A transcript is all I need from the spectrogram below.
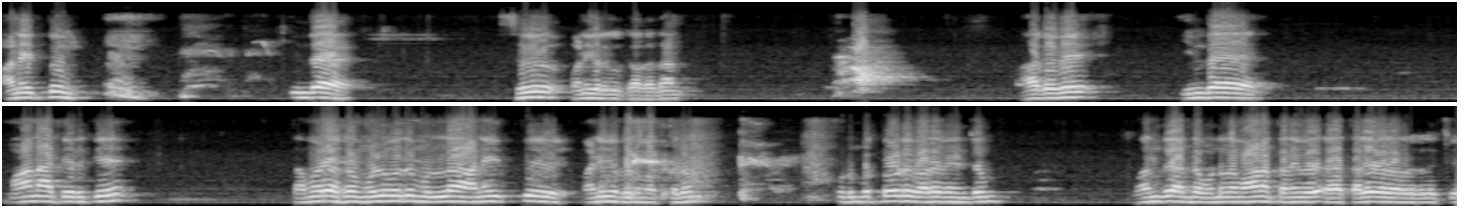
அனைத்தும் இந்த சிறு வணிகர்களுக்காக தான். ஆகவே இந்த மாநாட்டிற்கு தமிழகம் முழுவதும் உள்ள அனைத்து வணிக பெருமக்களும் குடும்பத்தோடு வர வேண்டும். வந்து அந்த உன்னதமான தலைவர் தலைவர் அவர்களுக்கு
